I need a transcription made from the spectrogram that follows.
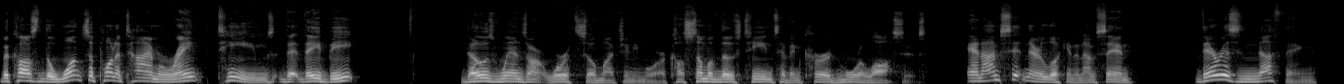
because the once upon a time ranked teams that they beat, those wins aren't worth so much anymore because some of those teams have incurred more losses. And I'm sitting there looking and I'm saying, there is nothing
